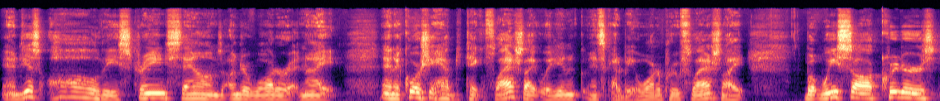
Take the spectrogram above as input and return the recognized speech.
and just all these strange sounds underwater at night. And of course, you have to take a flashlight with you, and it's got to be a waterproof flashlight. But we saw critters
